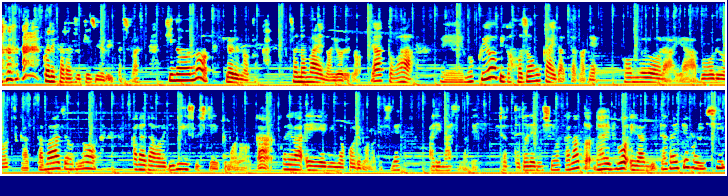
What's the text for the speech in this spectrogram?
これからスケジュールいたします。昨日の夜のとか、その前の夜の。で、あとは、えー、木曜日が保存会だったので、フォームローラーやボールを使ったバージョンの体をリリースしていくものが、これは永遠に残るものですね。ありますので、ちょっとどれにしようかなと、ライブを選んでいただいてもいいし、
